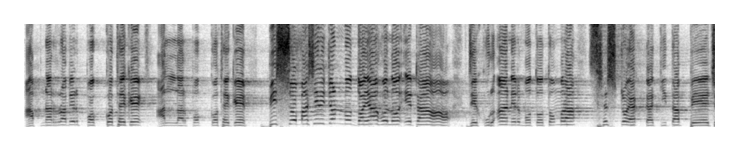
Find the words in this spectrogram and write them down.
আপনার রবের পক্ষ থেকে, আল্লাহর পক্ষ থেকে বিশ্ববাসীর জন্য দয়া হলো এটা যে কুরআনের মতো তোমরা শ্রেষ্ঠ একটা কিতাব পেয়েছ।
